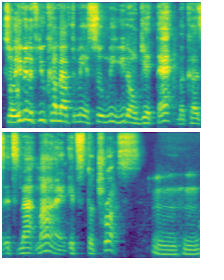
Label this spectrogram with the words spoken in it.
So even if you come after me and sue me, you don't get that because it's not mine. It's the trust. Mm-hmm.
